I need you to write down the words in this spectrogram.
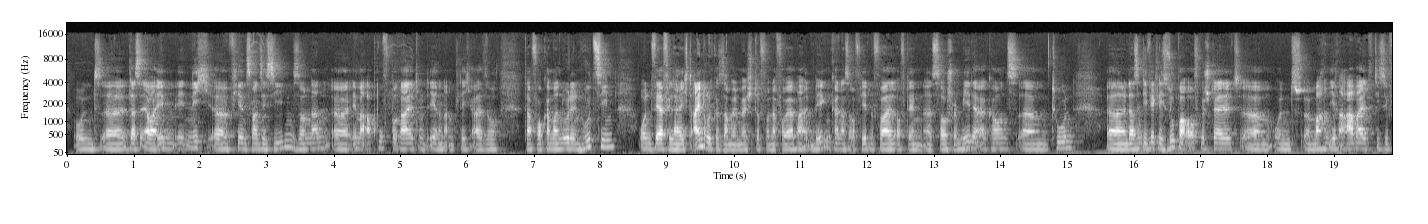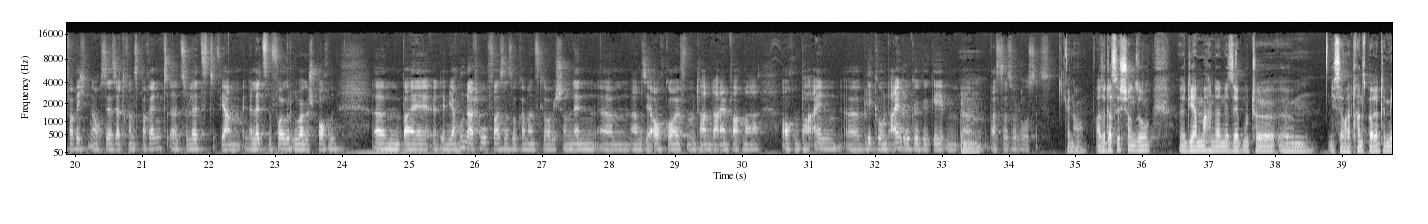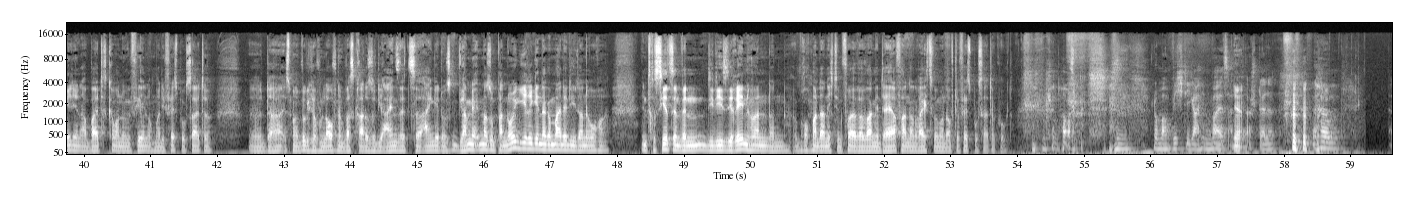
Und äh, das aber eben nicht äh, 24-7, sondern äh, immer abrufbereit und ehrenamtlich. Also davor kann man nur den Hut ziehen. Und wer vielleicht Eindrücke sammeln möchte von der Feuerwehr Altenbeken, kann das auf jeden Fall auf den äh, Social Media Accounts ähm, tun. Äh, da sind die wirklich super aufgestellt ähm, und äh, machen ihre Arbeit, die sie verrichten, auch sehr, sehr transparent. Äh, zuletzt, wir haben in der letzten Folge darüber gesprochen, ähm, bei dem Jahrhunderthochwasser, so kann man es glaube ich schon nennen, ähm, haben sie auch geholfen und haben da einfach mal auch ein paar Einblicke und Eindrücke gegeben, mhm. was da so los ist. Genau, also das ist schon so, die machen da eine sehr gute, ich sage mal, transparente Medienarbeit, das kann man nur empfehlen, auch mal die Facebook-Seite da ist man wirklich auf dem Laufenden, was gerade so die Einsätze eingeht. Und wir haben ja immer so ein paar Neugierige in der Gemeinde, die dann auch interessiert sind. Wenn die die Sirenen hören, dann braucht man da nicht den Feuerwehrwagen hinterherfahren, dann reicht es, wenn man auf der Facebook-Seite guckt. genau. Nochmal ein wichtiger Hinweis an ja. dieser Stelle. ähm,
